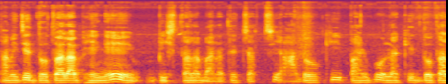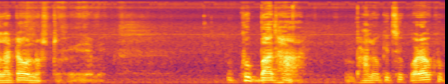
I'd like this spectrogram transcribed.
আমি যে দোতলা ভেঙে ২০ তলা বানাতে চাচ্ছি, আদৌ কি পারব নাকি দোতলাটাও নষ্ট হয়ে যাবে? খুব বাধা। ভালো কিছু করাও খুব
